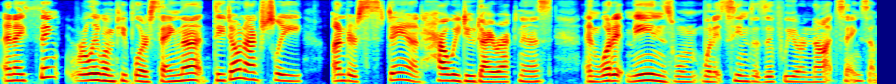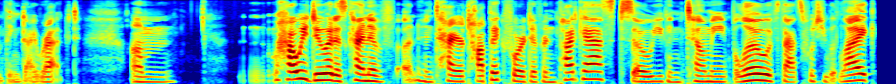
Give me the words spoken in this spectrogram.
And I think really when people are saying that, they don't actually understand how we do directness and what it means when, when it seems as if we are not saying something direct. Um, how we do it is kind of an entire topic for a different podcast. So you can tell me below if that's what you would like.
